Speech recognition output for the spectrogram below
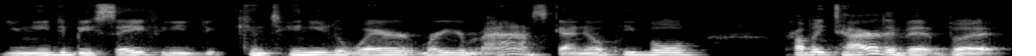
you need to be safe. You need to continue to wear wear your mask. I know people probably tired of it, but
